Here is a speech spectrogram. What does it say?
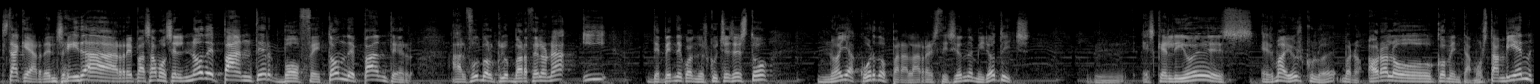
está que arde. Enseguida repasamos el no de Panther, bofetón de Panther al Fútbol Club Barcelona y depende cuando escuches esto, no hay acuerdo para la rescisión de Mirotic. Mm, es que el lío es, es mayúsculo, ¿eh? Bueno, ahora lo comentamos. También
